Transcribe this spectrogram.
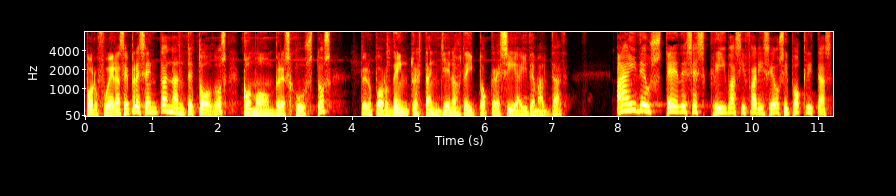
por fuera se presentan ante todos como hombres justos, pero por dentro están llenos de hipocresía y de maldad. Ay de ustedes, escribas y fariseos hipócritas,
